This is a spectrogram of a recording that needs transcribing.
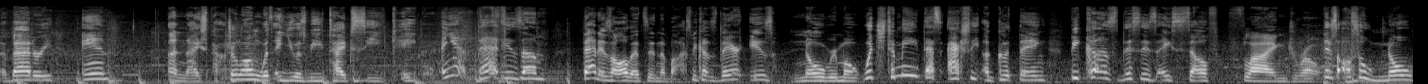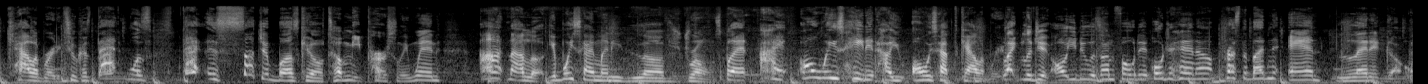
a battery, and a nice pouch, along with a USB Type-C cable. And yeah, that is um that is all that's in the box because there is no remote, which to me, that's actually a good thing because this is a self-flying drone. There's also no calibrating too, because that was, that is such a buzzkill to me personally when Ah, aunt, now look, your boy Sky Money loves drones, but I always hated how you always have to calibrate. Like legit, all you do is unfold it, hold your hand out, press the button, and let it go.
